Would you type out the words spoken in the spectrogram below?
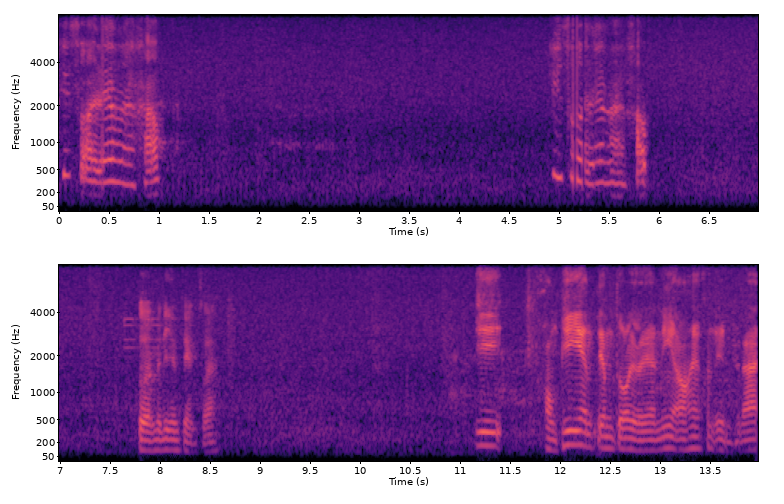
พี่สวยเรียกอะไรครับ สวยเรียกอะไรครับตัวไม่ได้ยินเสียงสวยพี่ของพี่ยังเต็มตัวอยู่เลยอันนี่เอาให้คนอื่นก็ได้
